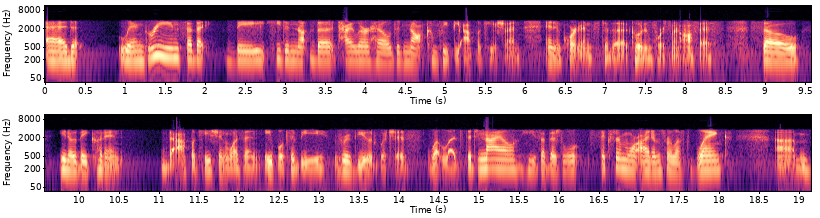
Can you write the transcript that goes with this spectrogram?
Ed Langreen said that they he did not the Tyler Hill did not complete the application in accordance to the code enforcement office. So you know they couldn't the application wasn't able to be reviewed, which is what led to the denial. He said there's six or more items were left blank. Um,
